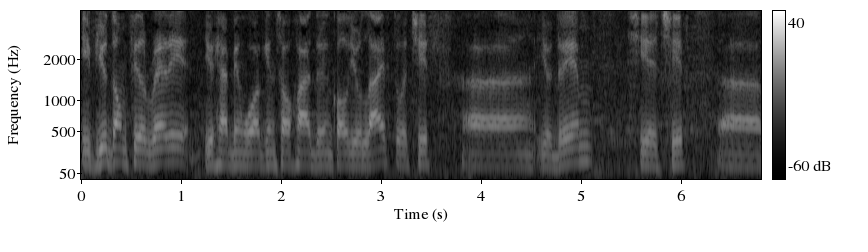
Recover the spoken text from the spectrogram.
if you don't feel ready, you have been working so hard during all your life to achieve uh, your dream. She achieved uh,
